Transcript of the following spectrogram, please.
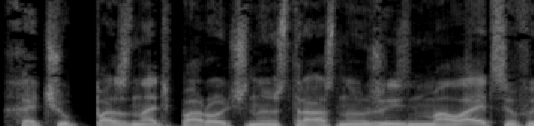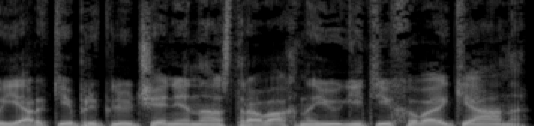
Хочу познать порочную страстную жизнь малайцев и яркие приключения на островах на юге Тихого океана.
